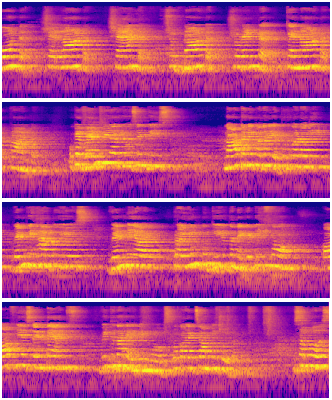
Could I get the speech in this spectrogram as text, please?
won't, shall not, shan't, should not, shouldn't, cannot, can't. Okay, when we are using these, not ane kada eppudu when we have to use, when we are trying to give the negative form of a sentence with the helping verbs. Okay, example chudam. Suppose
